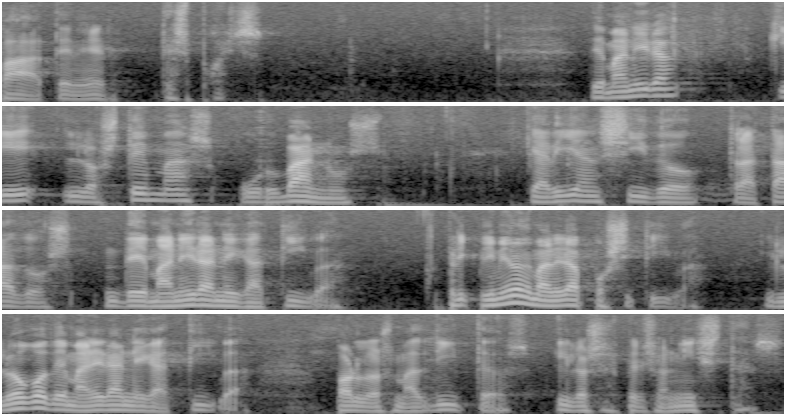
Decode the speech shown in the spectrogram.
va a tener después. De manera que los temas urbanos que habían sido tratados de manera negativa, primero de manera positiva y luego de manera negativa por los malditos y los expresionistas,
